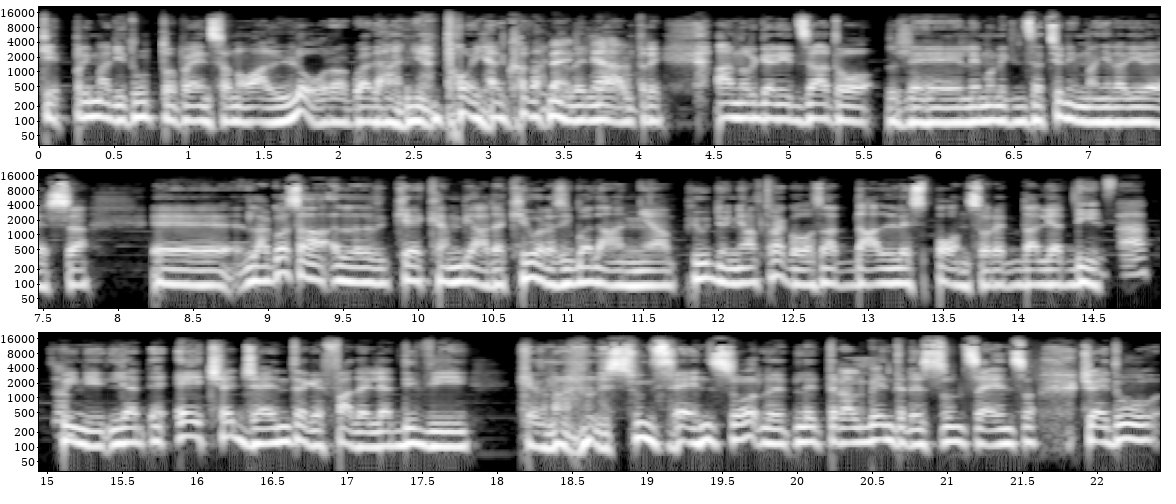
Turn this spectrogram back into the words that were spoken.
che prima di tutto pensano al loro guadagno e poi al guadagno Beh, degli chiaro. altri hanno organizzato le, le, monetizzazioni in maniera diversa. Eh, la cosa che è cambiata è che ora si guadagna più di ogni altra cosa dalle sponsor e dalle AD. Esatto. Quindi, e c'è gente che fa delle ADV che non hanno nessun senso, letteralmente nessun senso. Cioè, tu,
